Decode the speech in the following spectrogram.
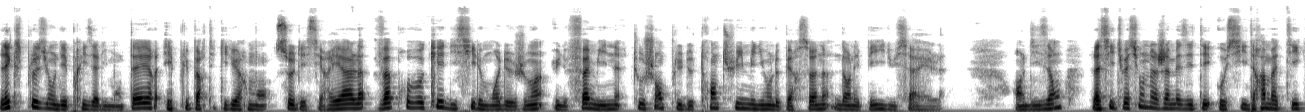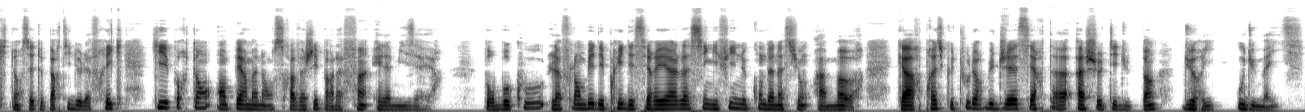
l'explosion des prix alimentaires, et plus particulièrement ceux des céréales, va provoquer d'ici le mois de juin une famine touchant plus de 38 millions de personnes dans les pays du Sahel. En dix ans, la situation n'a jamais été aussi dramatique dans cette partie de l'Afrique qui est pourtant en permanence ravagée par la faim et la misère. Pour beaucoup, la flambée des prix des céréales signifie une condamnation à mort, car presque tout leur budget sert à acheter du pain, du riz ou du maïs.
